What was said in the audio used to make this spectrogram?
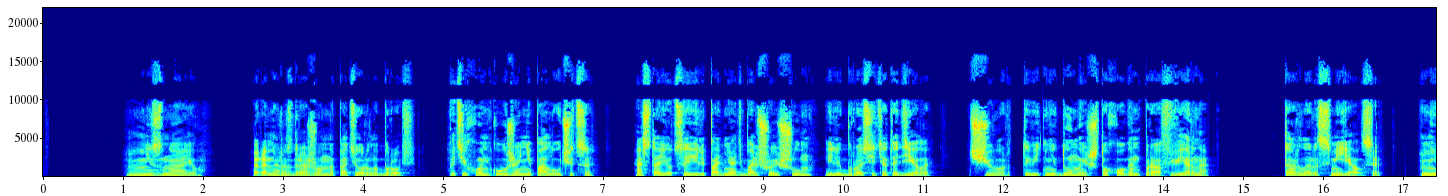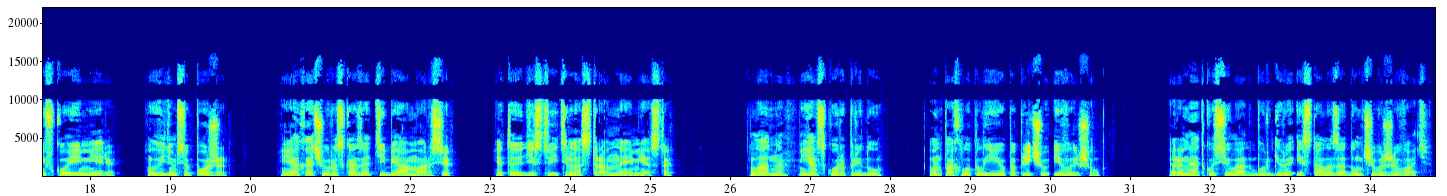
Не знаю. Рене раздраженно потерла бровь. Потихоньку уже не получится. Остается или поднять большой шум, или бросить это дело. Черт, ты ведь не думаешь, что Хоган прав, верно? Тарло рассмеялся. Ни в коей мере. Увидимся позже. Я хочу рассказать тебе о Марсе. Это действительно странное место. Ладно, я скоро приду. Он похлопал ее по плечу и вышел. Рене откусила от бургера и стала задумчиво жевать.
